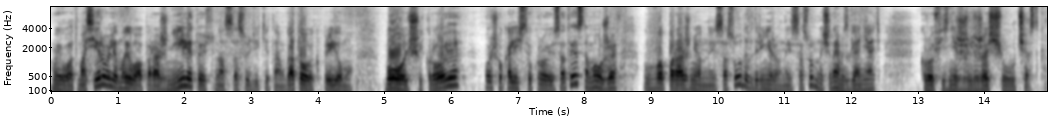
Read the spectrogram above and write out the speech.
Мы его отмассировали, мы его опорожнили, то есть у нас сосудики там готовы к приему большей крови, большего количества крови. Соответственно, мы уже в опорожненные сосуды, в дренированные сосуды начинаем сгонять кровь из ниже лежащего участка.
